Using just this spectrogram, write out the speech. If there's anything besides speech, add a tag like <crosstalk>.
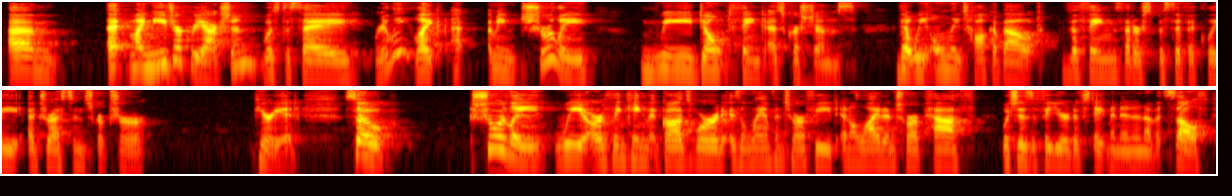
Um, eh, my knee jerk reaction was to say, really? Like, I mean, surely we don't think as Christians that we only talk about the things that are specifically addressed in scripture, period. So, surely we are thinking that God's word is a lamp unto our feet and a light unto our path, which is a figurative statement in and of itself,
